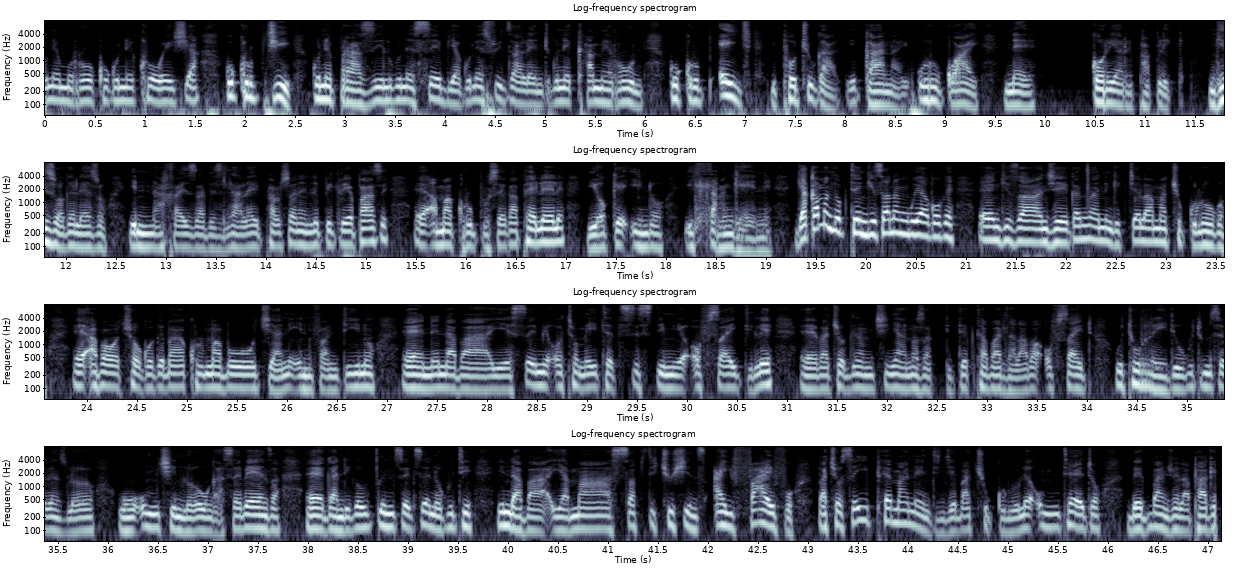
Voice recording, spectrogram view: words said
kune Canada kune Morocco kune Croatia ku group G kune Brazil kune Serbia kune Switzerland kune Cameroon ku group H iPortugal iGhana iUruguay ne Korea Republic. Ngizwa ke lezo inaga izabe zidlala iphaliswaneni leBig Repass eh, ama group sekaphelele yonke into ihlangene. Ngiyakama ngiyokuthengisa nangibuya ke eh, ngiza nje kancane ngikutshela amachuguluko eh, abawachoko ke bayakhuluma bo Gianni Infantino eh, nendaba ye semi automated system ye offside le eh, bacho kunomchinyano za detect abadlali aba offside uthi ready ukuthi umsebenzi loyo u- umchini loyo ungasebenza. Eh kanti ke uqinisekise nokuthi indaba yama substitutions i5 bacho seyi permanent nje bachugulule umthetho bekubanjwe lapha ke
